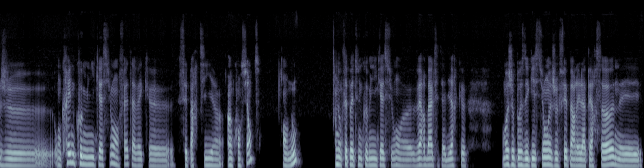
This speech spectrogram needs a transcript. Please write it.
on crée une communication, en fait, avec euh, ces parties euh, inconscientes en nous. Donc, ça peut être une communication verbale, c'est-à-dire que moi, je pose des questions et je fais parler la personne et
